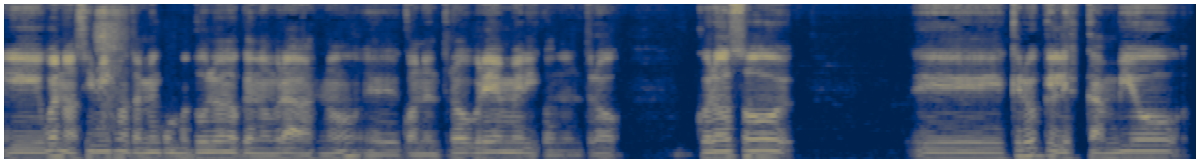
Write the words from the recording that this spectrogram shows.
Y bueno, así mismo también como tú lo que nombrabas, ¿no? Eh, cuando entró Bremer y cuando entró Corozo, eh, creo que les cambió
